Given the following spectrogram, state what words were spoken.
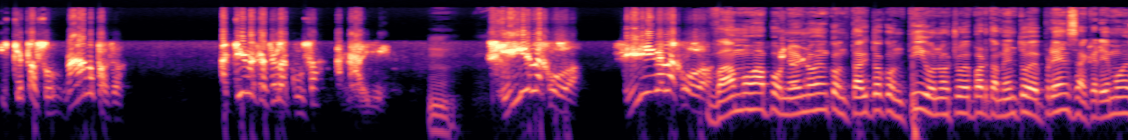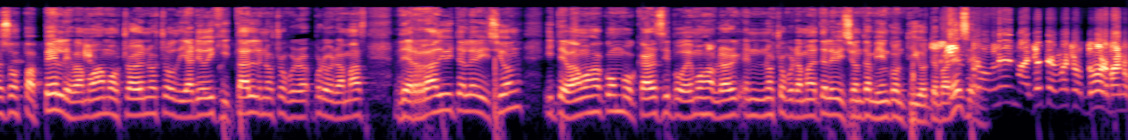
¿Y qué pasó? Nada no pasa. ¿A quién le hace la acusa? A nadie. Mm. Sigue la joda. Sigue la joda. Vamos a ponernos en contacto contigo, nuestro departamento de prensa. Queremos esos papeles. Vamos a mostrar en nuestro diario digital, en nuestros programas de radio y televisión. Y te vamos a convocar si podemos hablar en nuestro programa de televisión también contigo. ¿Te parece? Sin problema. Yo te muestro dos, hermano.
